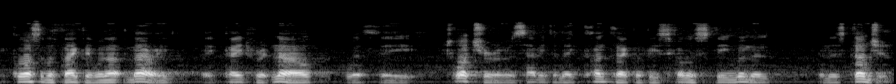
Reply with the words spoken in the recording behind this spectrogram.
because of the fact they were not married. They paid for it now with the torture of his having to make contact with these Philistine women in this dungeon.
